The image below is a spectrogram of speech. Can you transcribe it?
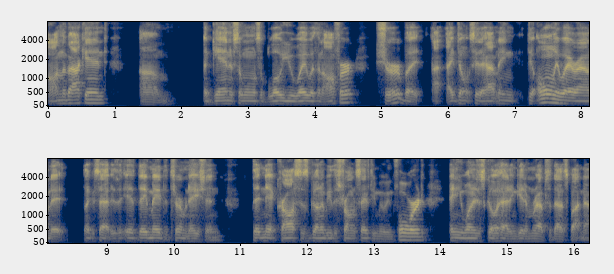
on the back end. Um, again, if someone wants to blow you away with an offer, sure, but I, I don't see that happening. The only way around it, like I said, is if they made the determination that Nick Cross is going to be the strong safety moving forward, and you want to just go ahead and get him reps at that spot now.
